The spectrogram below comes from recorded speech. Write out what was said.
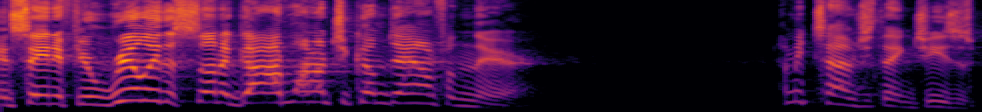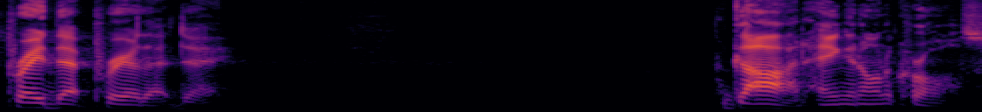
and saying, If you're really the Son of God, why don't you come down from there? How many times do you think Jesus prayed that prayer that day? God hanging on a cross.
